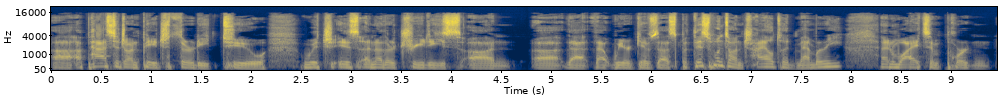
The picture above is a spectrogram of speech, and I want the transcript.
uh, a passage on page 32, which is another treatise on uh, that that Weir gives us, but this one's on childhood memory and why it's important.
